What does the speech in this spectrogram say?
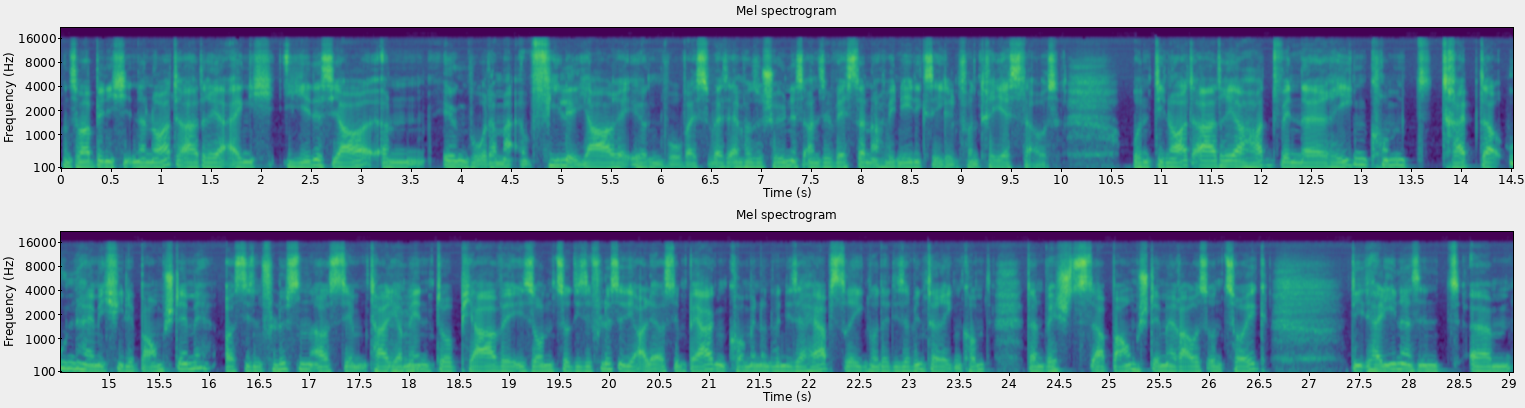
Und zwar bin ich in der Nordadria eigentlich jedes Jahr ähm, irgendwo oder viele Jahre irgendwo, weil es einfach so schön ist, an Silvester nach Venedig segeln von Trieste aus. Und die Nordadria hat, wenn der Regen kommt, treibt da unheimlich viele Baumstämme aus diesen Flüssen, aus dem Tagliamento, mhm. Piave, Isonzo, diese Flüsse, die alle aus den Bergen kommen. Und wenn dieser Herbstregen oder dieser Winterregen kommt, dann wäscht es da Baumstämme raus und Zeug. Die Italiener sind ähm,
